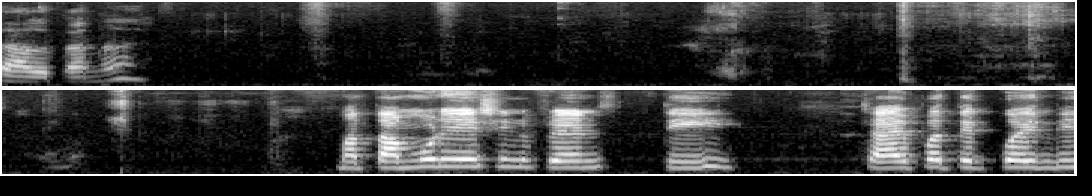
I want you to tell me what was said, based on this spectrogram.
తాగుతానా? మా తమ్ముడు చేసిన ఫ్రెండ్స్ టీ. చాయ్ పత్తి ఎక్కువైంది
